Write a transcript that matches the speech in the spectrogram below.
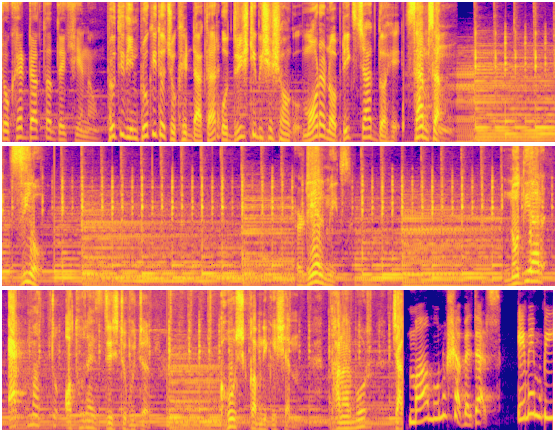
চোখের ডাক্তার দেখিয়ে নাও। প্রতিদিন প্রকৃত চোখের ডাক্তার ও দৃষ্টি বিশেষজ্ঞ মডার্ন অপটিক্স চাকদহে স্যামসাং। জিও রিয়েলমি নদিয়ার একমাত্র অথরাইজ ডিস্ট্রিবিউটর ঘোষ কমিউনিকেশন থানার মোড় Ma Manusha builders MMB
